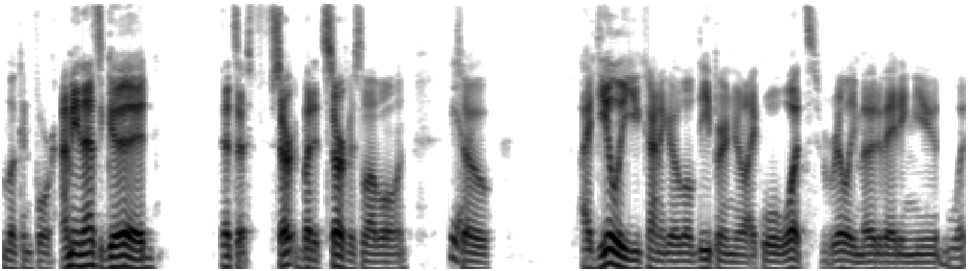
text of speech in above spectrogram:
looking for. I mean, that's good. That's a certain, but it's surface level. And yeah. so ideally you kind of go a little deeper and you're like, well, what's really motivating you? What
